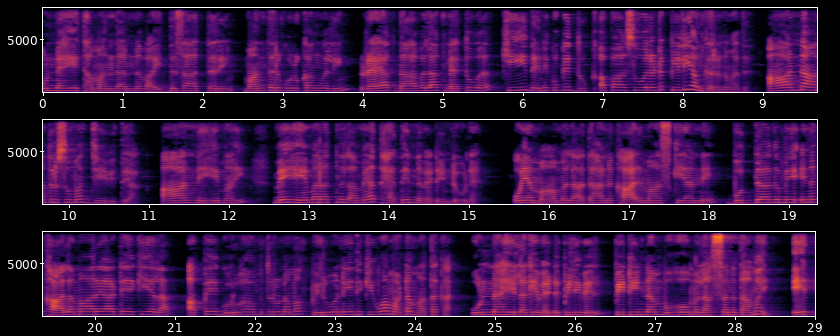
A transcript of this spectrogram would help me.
උන්නැහේ තමන් දන්න වෛද්‍ය සාත්තරෙන් මන්තර ගුරුකම් වලින් රැයක් දාවලක් නැතුව කී දෙනෙකුගේ දුක් අපහසු වලට පිළියම් කරනවද? ආන්න ආදුරුසුමත් ජීවිතයක්. ආන්න එහෙමයි මේ හේමරත්න ළමයාත් හැදෙන්න වැඩෙන්න ඕනේ. ඔය මාමල අදහන කාල්මාස් කියන්නේ බුද්ධාගමේ එන කාලමාරයාටය කියලා අපේ ගුරුහාමුදුරු නමක් පිරුවනේදි කිව්වා මට මතකයි. උන්නහේලගේ වැඩපිළිවෙල් පිටින්නම් බොහෝම ලස්සන තමයි. ඒත්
